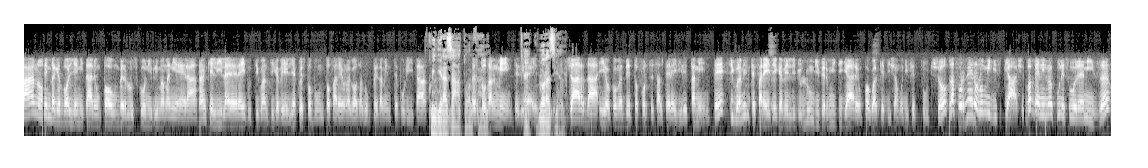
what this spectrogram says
Alfano sembra che voglia imitare un po' un Berlusconi prima maniera, anche lì leverei tutti quanti i capelli, a questo punto farei una cosa completamente pulita. Quindi rasato Per Alfano. totalmente direi. Ecco, lo rasiamo. Giarda io come ho detto forse salterei direttamente, sicuramente farei dei capelli più lunghi per mitigare un po' qualche diciamo difettuccio. La Fornero non mi dispiace, va bene in alcune sue mise,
